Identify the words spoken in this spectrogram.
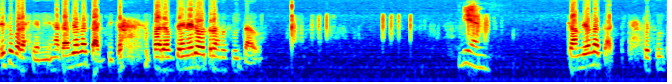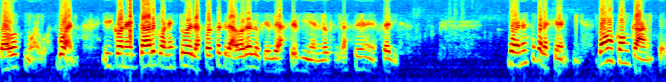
Eso para Géminis, a cambiar la táctica para obtener otros resultados. Bien. cambiar la táctica, resultados nuevos. Bueno, y conectar con esto de la fuerza creadora lo que le hace bien, lo que le hace feliz. Bueno, eso para Géminis. Vamos con cáncer.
